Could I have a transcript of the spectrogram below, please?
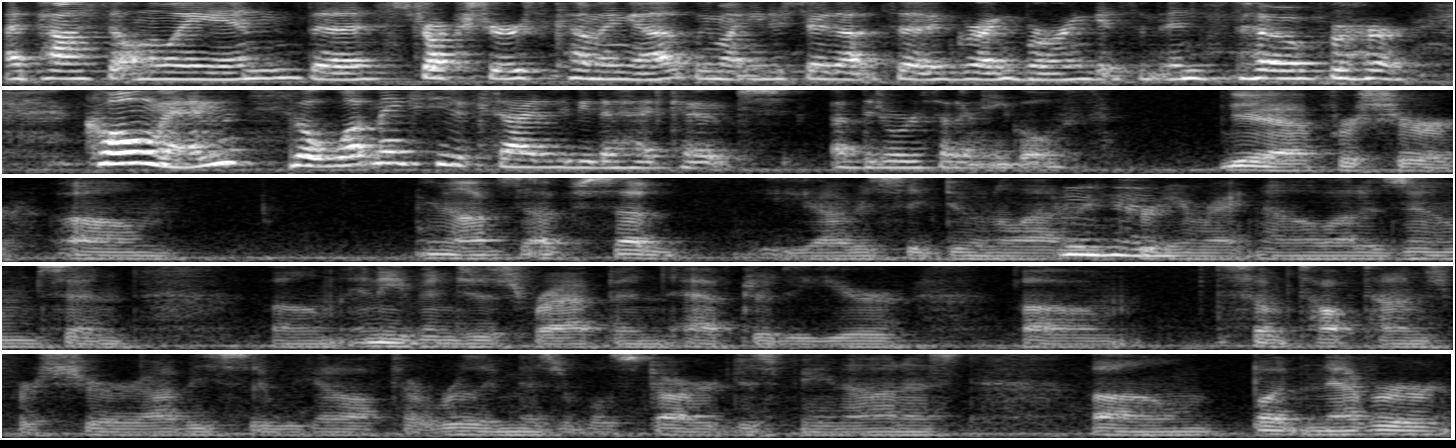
I passed it on the way in. The structure's coming up. We might need to show that to Greg Byrne, get some inspo for Coleman. But what makes you excited to be the head coach of the Georgia Southern Eagles? Yeah, for sure. Um, you know, I've, I've said you're obviously doing a lot of mm-hmm. recruiting right now, a lot of Zooms, and um, and even just wrapping after the year. Um, some tough times for sure. Obviously, we got off to a really miserable start, just being honest um, but never,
